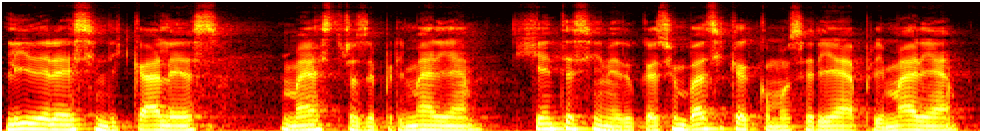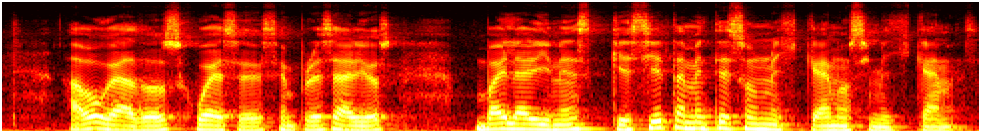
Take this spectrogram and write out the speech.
líderes sindicales, maestros de primaria, gente sin educación básica como sería primaria, abogados, jueces, empresarios, bailarines que ciertamente son mexicanos y mexicanas,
